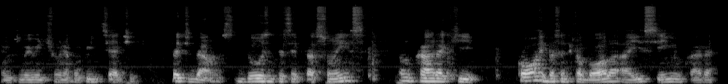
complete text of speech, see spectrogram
em 2021, né, com 27 touchdowns, 12 interceptações. É um cara que corre bastante com a bola, aí sim, um cara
